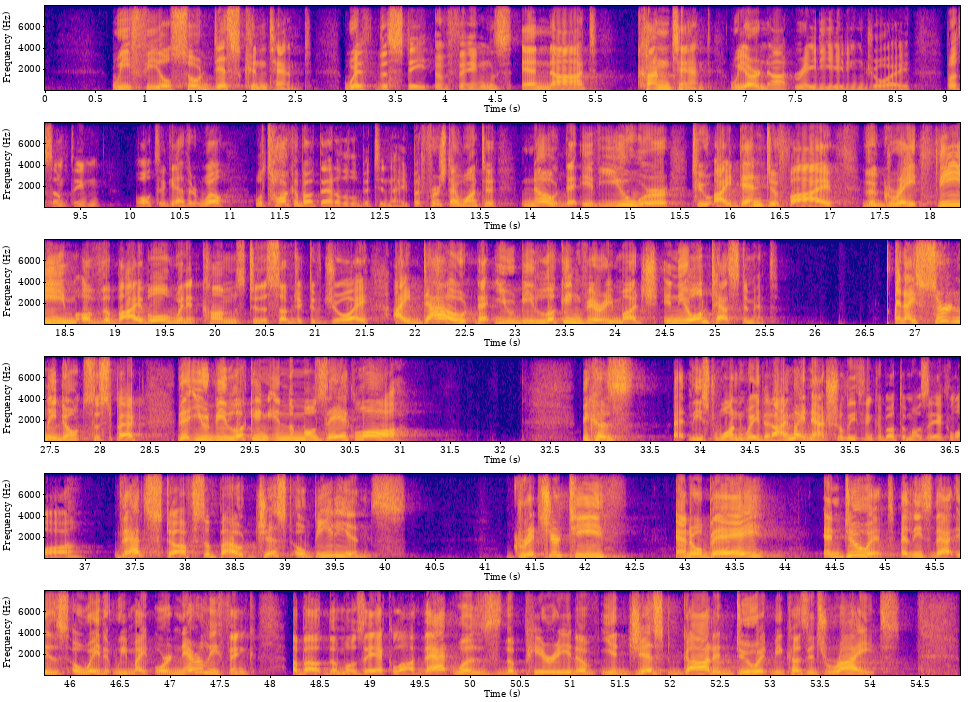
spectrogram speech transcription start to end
We feel so discontent with the state of things and not content. We are not radiating joy, but something altogether. Well, we'll talk about that a little bit tonight. But first, I want to note that if you were to identify the great theme of the Bible when it comes to the subject of joy, I doubt that you'd be looking very much in the Old Testament. And I certainly don't suspect that you'd be looking in the Mosaic Law. Because, at least one way that I might naturally think about the Mosaic Law, that stuff's about just obedience. Grit your teeth and obey and do it. At least that is a way that we might ordinarily think about the Mosaic Law. That was the period of you just gotta do it because it's right.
